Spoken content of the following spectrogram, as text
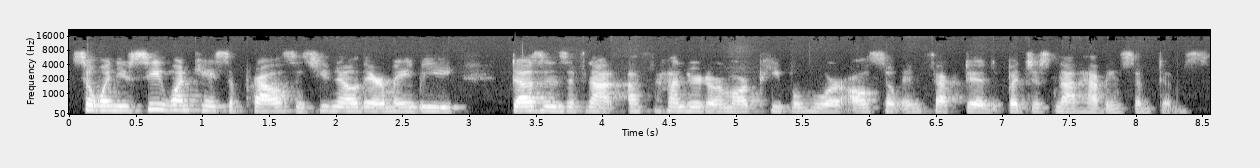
So when you see one case of paralysis, you know there may be dozens, if not a hundred or more people who are also infected, but just not having symptoms.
